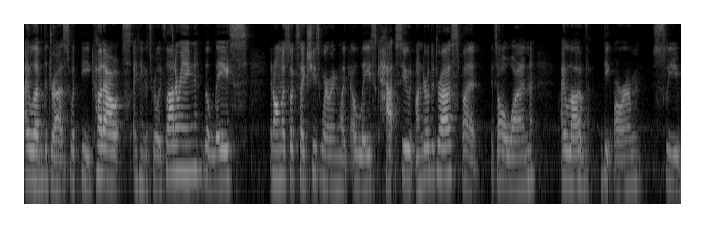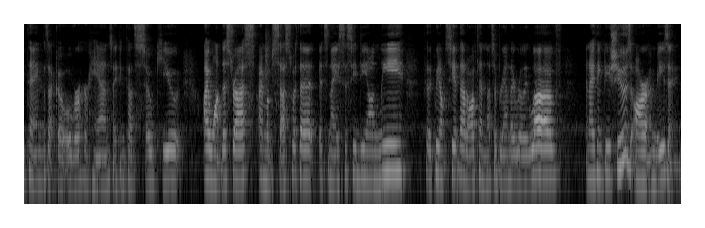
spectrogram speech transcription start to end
I love the dress with the cutouts. I think it's really flattering. The lace, it almost looks like she's wearing like a lace cat suit under the dress, but it's all one. I love the arm sleeve things that go over her hands. I think that's so cute. I want this dress. I'm obsessed with it. It's nice to see Dion Lee. Feel like we don't see it that often. That's a brand I really love. And I think these shoes are amazing.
